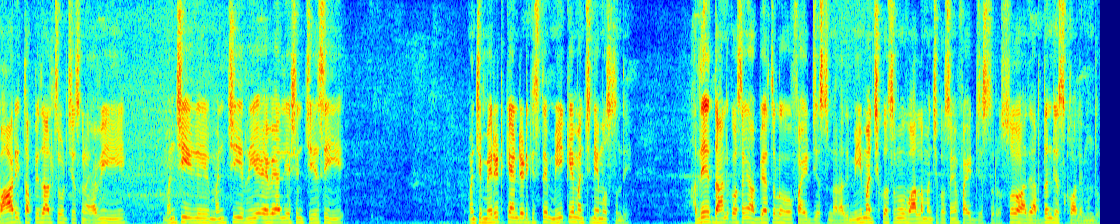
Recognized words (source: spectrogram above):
భారీ తప్పిదాలు చోటు చేసుకున్నాయి. అవి మంచి మంచి రీ ఎవాల్యుయేషన్ చేసి మంచి మెరిట్ క్యాండిడేట్కి ఇస్తే మీకే మంచి నేమ్ వస్తుంది. అదే దానికోసమే అభ్యర్థులు ఫైట్ చేస్తున్నారు. అది మీ మంచి కోసము వాళ్ళ మంచి కోసమే ఫైట్ చేస్తారు సో అది అర్థం చేసుకోవాలి ముందు.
